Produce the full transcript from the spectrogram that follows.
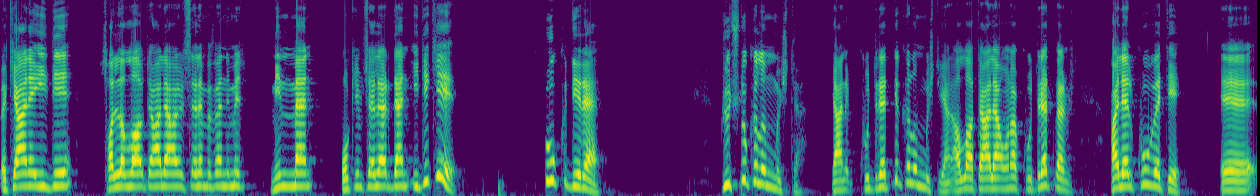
Ve kâne idi sallallahu teala aleyhi ve sellem Efendimiz mimmen o kimselerden idi ki ukdire güçlü kılınmıştı. Yani kudretli kılınmıştı. Yani Allah Teala ona kudret vermiş. Alel kuvveti e,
